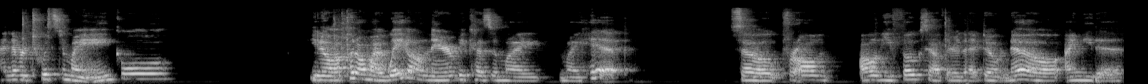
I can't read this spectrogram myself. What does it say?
I never twisted my ankle. You know, I put all my weight on there because of my my hip. So for all all of you folks out there that don't know, I need a,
